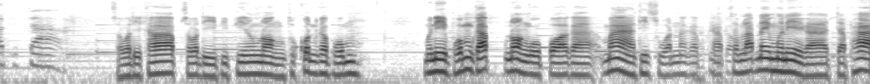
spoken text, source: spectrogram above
วัสดีจ้าสวัสดีครับ สวัสดีพี่พี่ๆน้องๆทุกคนครับผมมื้อนี้ผมกับน้องโอปอกะมาที่สวนนะครับครับสำหรับในมื้อนี้ก็จะพา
